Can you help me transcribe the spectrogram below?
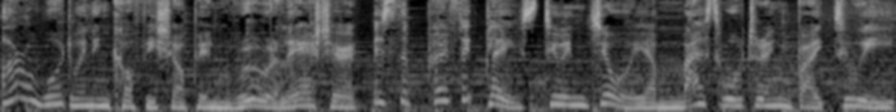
Our award-winning coffee shop in rural Ayrshire is the perfect place to enjoy a mouth-watering bite to eat.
